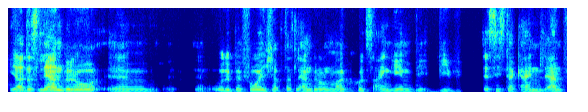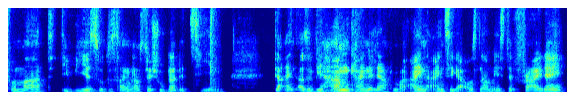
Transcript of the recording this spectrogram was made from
ja das Lernbüro, ähm, oder bevor ich auf das Lernbüro mal kurz eingehe, wie, wie, es ist ja kein Lernformat, die wir sozusagen aus der Schublade ziehen also wir haben keine Lernformate. Eine einzige Ausnahme ist der Friday.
